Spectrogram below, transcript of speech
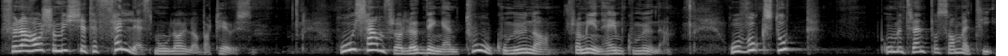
For jeg har så mye til felles med Laila Bertheussen. Hun kommer fra Lødingen, to kommuner fra min heimkommune. Hun vokste opp omtrent på samme tid.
